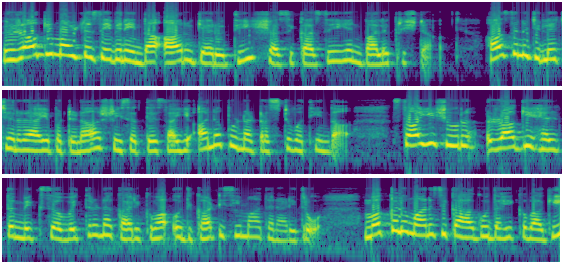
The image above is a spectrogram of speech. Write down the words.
ರಾಗಿ ಮಾಲ್ಟ್ ಸೇವನೆಯಿಂದ ಆರೋಗ್ಯ ವೃದ್ಧಿ ಶಾಸಕ ಸಿಎನ್ ಬಾಲಕೃಷ್ಣ. ಹಾಸನ ಜಿಲ್ಲೆ ಚನ್ನರಾಯಪಟ್ಟಣ ಶ್ರೀ ಸತ್ಯಸಾಯಿ ಅನ್ನಪೂರ್ಣ ಟ್ರಸ್ಟ್ ವತಿಯಿಂದ Sai sure ragi health mix ವಿತರಣಾ ಕಾರ್ಯಕ್ರಮ ಉದ್ಘಾಟಿಸಿ ಮಾತನಾಡಿದರು. ಮಕ್ಕಳು ಮಾನಸಿಕ ಹಾಗೂ ದೈಹಿಕವಾಗಿ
